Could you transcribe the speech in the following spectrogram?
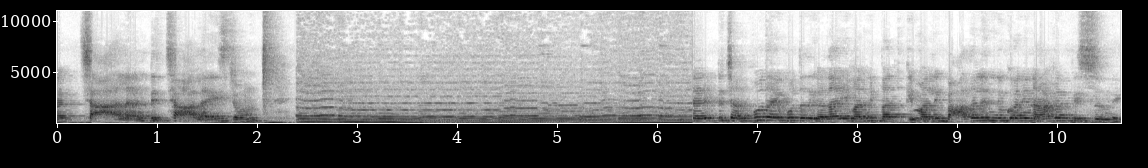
నాకు చాలా అంటే చాలా ఇష్టం. డైరెక్ట్ చనిపోతే అయిపోతుంది కదా ఇవన్నీ బతికి మళ్ళీ బాధలు ఎందుకు అని నాకు అనిపిస్తుంది.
